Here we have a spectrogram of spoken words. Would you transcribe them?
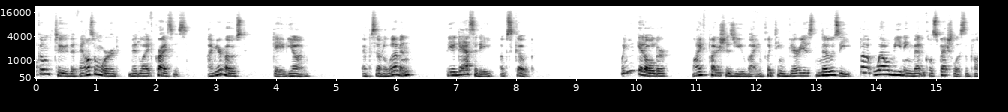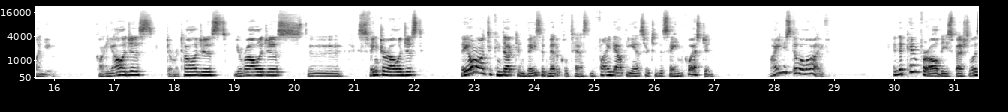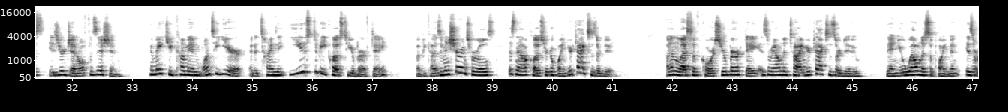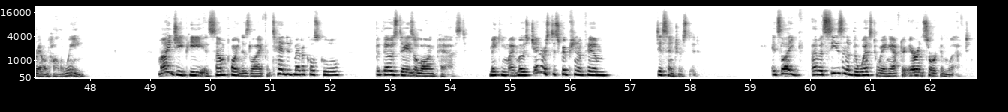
Welcome to the Thousand Word Midlife Crisis. I'm your host, Dave Young. Episode 11 The Audacity of Scope. When you get older, life punishes you by inflicting various nosy but well meaning medical specialists upon you cardiologists, dermatologists, urologists, uh, sphincterologists. They all want to conduct invasive medical tests and find out the answer to the same question Why are you still alive? And the pimp for all these specialists is your general physician, who makes you come in once a year at a time that used to be close to your birthday, but because of insurance rules is now closer to when your taxes are due. Unless, of course, your birthday is around the time your taxes are due, then your wellness appointment is around Halloween. My GP at some point in his life attended medical school, but those days are long past, making my most generous description of him disinterested. It's like I'm a season of The West Wing after Aaron Sorkin left.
